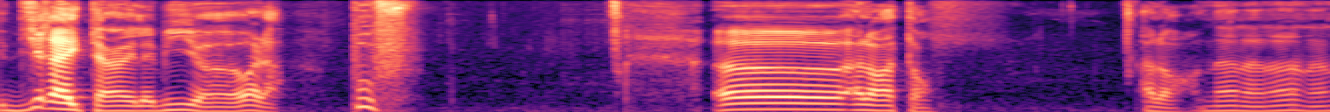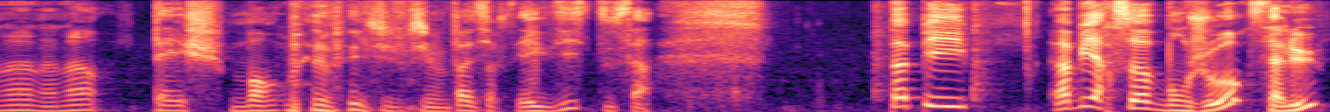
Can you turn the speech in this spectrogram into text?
Direct, hein, il a mis, euh, voilà, pouf. Euh, alors, attends. Alors, nanana, nanana, pêche, mangue. Je suis même pas sûr que ça existe tout ça. Papy, Papy bonjour, salut.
